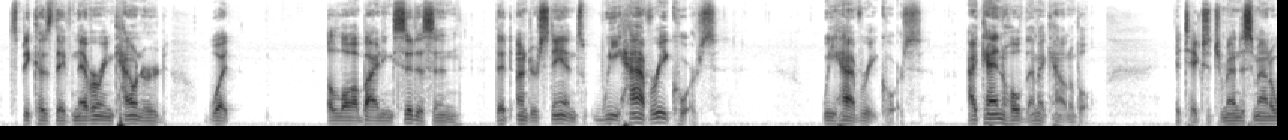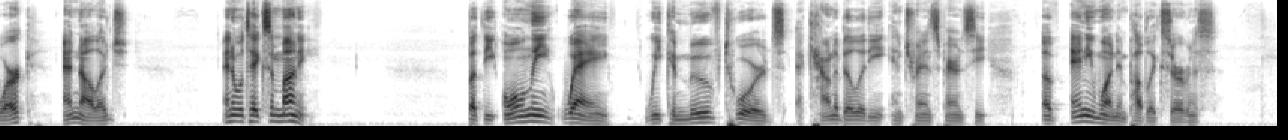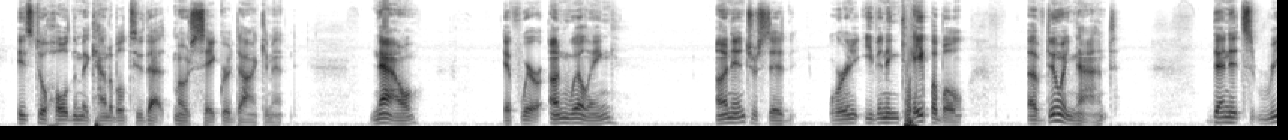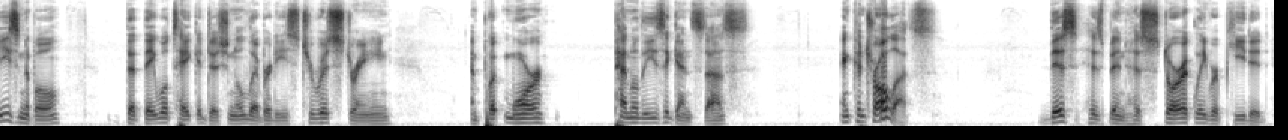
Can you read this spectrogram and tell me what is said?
It's because they've never encountered what a law abiding citizen that understands we have recourse. We have recourse. I can hold them accountable. It takes a tremendous amount of work and knowledge and it will take some money. But the only way we can move towards accountability and transparency of anyone in public service is to hold them accountable to that most sacred document. Now, if we're unwilling, uninterested, or even incapable of doing that, then it's reasonable that they will take additional liberties to restrain and put more penalties against us and control us. This has been historically repeated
